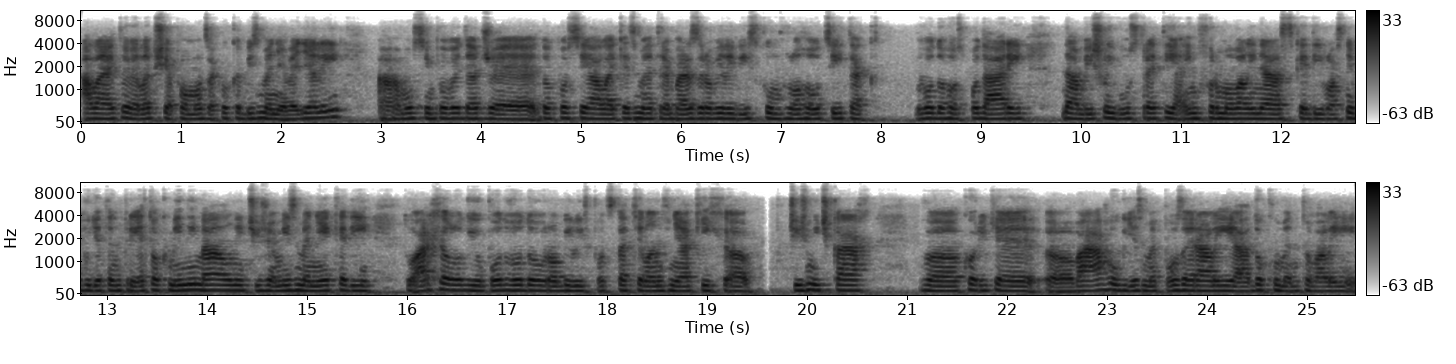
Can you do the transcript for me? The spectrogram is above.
ale aj to je lepšia pomoc, ako keby sme nevedeli. A musím povedať, že doposiaľ, keď sme treba zrobili výskum v Hlohovci, tak vodohospodári nám vyšli v ústrety a informovali nás, kedy vlastne bude ten prietok minimálny, čiže my sme niekedy tú archeológiu pod vodou robili v podstate len v nejakých e, čižmičkách v korite e, váhu, kde sme pozerali a dokumentovali e,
